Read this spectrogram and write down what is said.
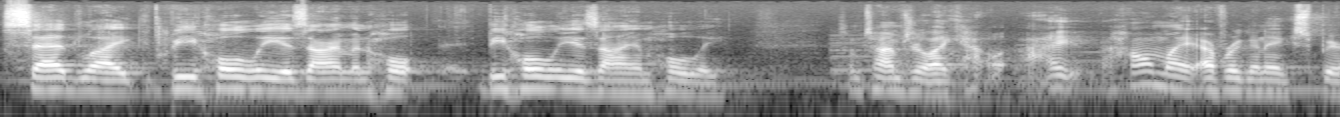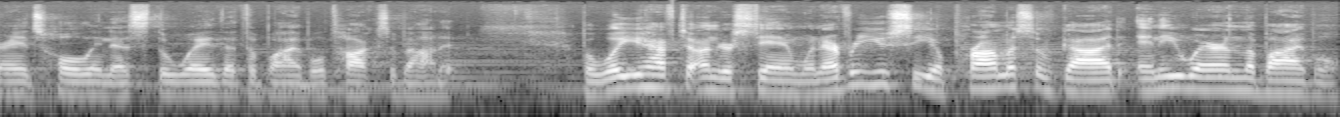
said like, be holy as I am, ho- be holy as I am holy Sometimes you're like, how, I, how am I ever going to experience holiness the way that the Bible talks about it? But what you have to understand, whenever you see a promise of God anywhere in the Bible,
